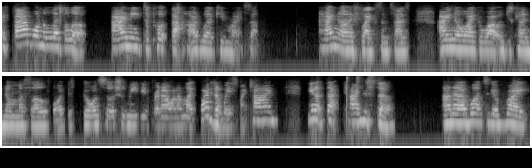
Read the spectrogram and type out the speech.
if i want to level up i need to put that hard work in myself I know I flag sometimes. I know I go out and just kind of numb myself or just go on social media for an hour and I'm like, why did I waste my time? You know, that kind of stuff. And I want to go, right,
